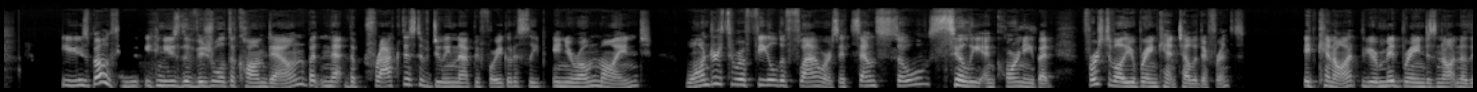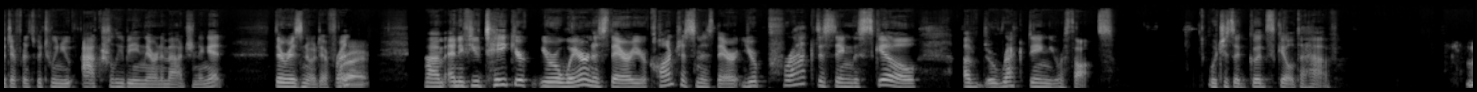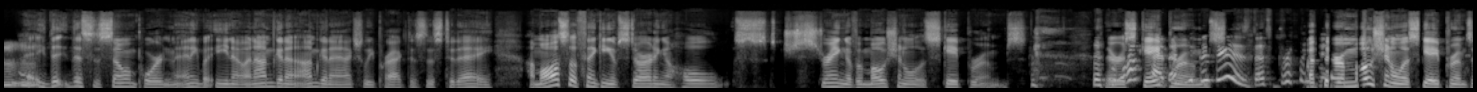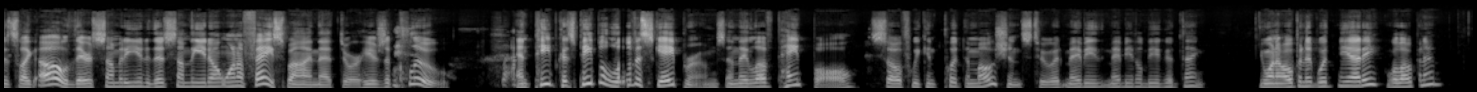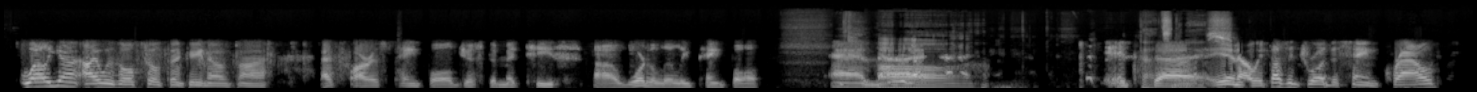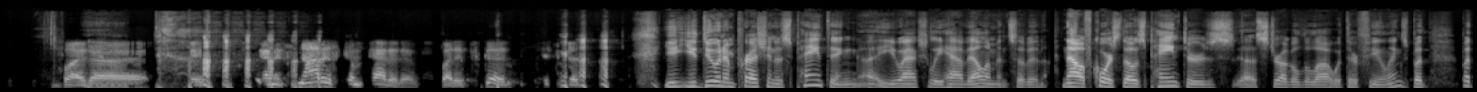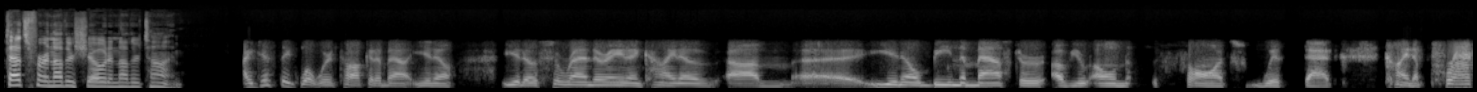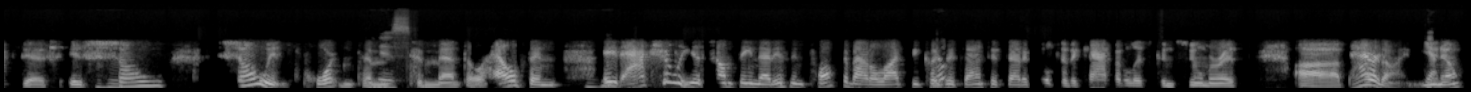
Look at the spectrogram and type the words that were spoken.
you use both. You, you, can use the visual to calm down, but the practice of doing that before you go to sleep in your own mind, wander through a field of flowers. It sounds so silly and corny, but first of all, your brain can't tell the difference. It cannot. Your midbrain does not know the difference between you actually being there and imagining it. There is no difference. Right. Um, and if you take your your awareness there, your consciousness there, you're practicing the skill of directing your thoughts, which is a good skill to have. Mm-hmm. th- this is so important. Anybody, you know, and I'm gonna I'm gonna actually practice this today. I'm also thinking of starting a whole s- string of emotional escape rooms. They're escape That's rooms. this is. That's brilliant. But they're emotional escape rooms. It's like, oh, there's somebody. You, there's something you don't want to face behind that door. Here's a clue. and people, because people love escape rooms and they love paintball. So if we can put emotions to it, maybe maybe it'll be a good thing. You want to open it with me, Eddie? We'll open it. Well, yeah, I was also thinking of uh, as far as paintball, just the Matisse uh, water lily paintball, and uh, oh, it's uh, nice. you know it doesn't draw the same crowd, but yeah. Uh, it's, and it's not as competitive, but it's good. It's good. you you do an impressionist painting, uh, you actually have elements of it. Now, of course, those painters uh, struggled a lot with their feelings, but but that's for another show at another time. I just think what we're talking about, you know, you know, surrendering and kind of, um, uh, you know, being the master of your own thoughts with that kind of practice is mm-hmm. so so important to, to mental health. And mm-hmm. it actually is something that isn't talked about a lot because nope. it's antithetical to the capitalist consumerist uh, paradigm, yeah. you know?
